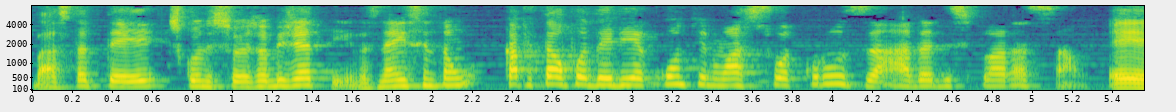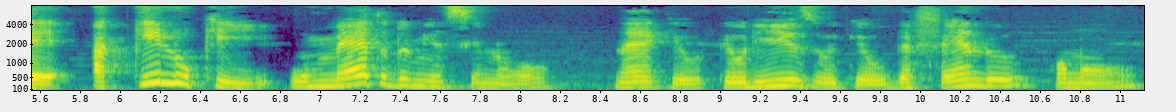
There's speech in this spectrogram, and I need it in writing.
Basta ter as condições objetivas, né? Isso, então, o capital poderia continuar sua cruzada de exploração. É aquilo que o método me ensinou, né? Que eu teorizo e que eu defendo como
